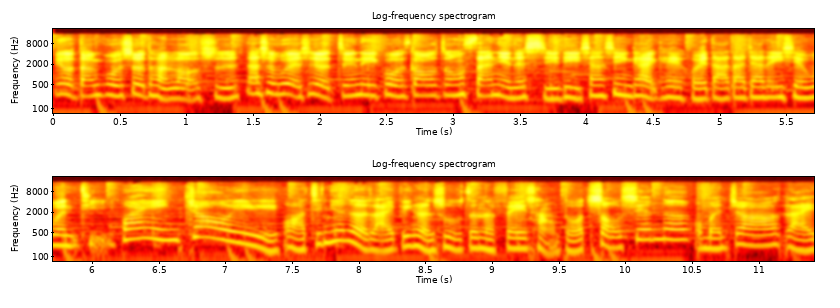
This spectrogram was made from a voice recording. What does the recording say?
没有当过社团老师，但是我也是有经历过高中。三年的洗礼，相信应该也可以回答大家的一些问题。欢迎 Joy，哇，今天的来宾人数真的非常多。首先呢，我们就要来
